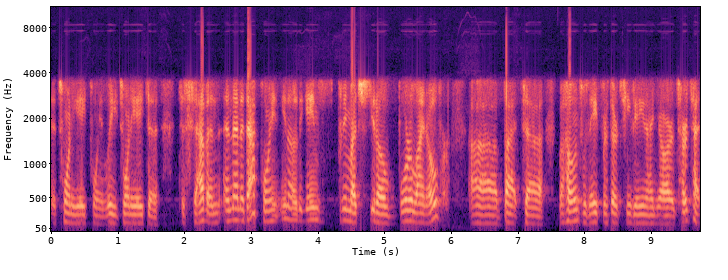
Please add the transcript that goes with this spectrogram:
a 28 point lead 28 to to seven. And then at that point you know the game's pretty much you know borderline over. Uh but uh Mahomes was 8 for 13 89 yards. Hurts had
